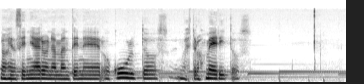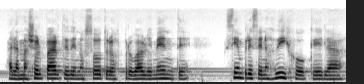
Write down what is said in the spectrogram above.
Nos enseñaron a mantener ocultos nuestros méritos. A la mayor parte de nosotros probablemente siempre se nos dijo que la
